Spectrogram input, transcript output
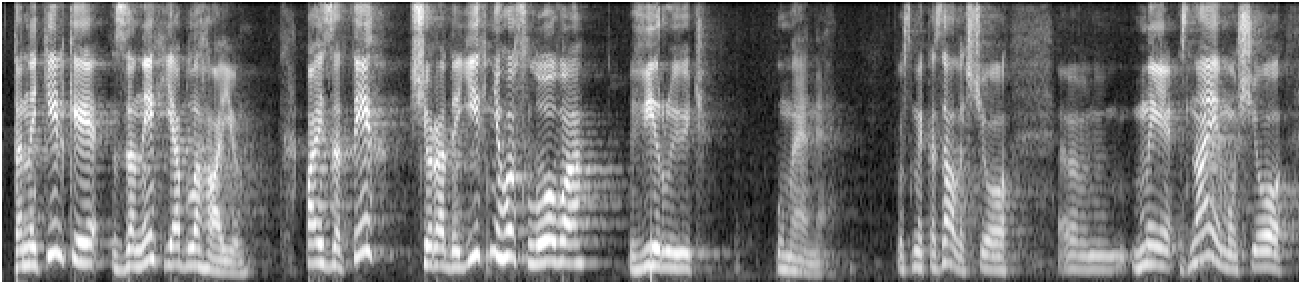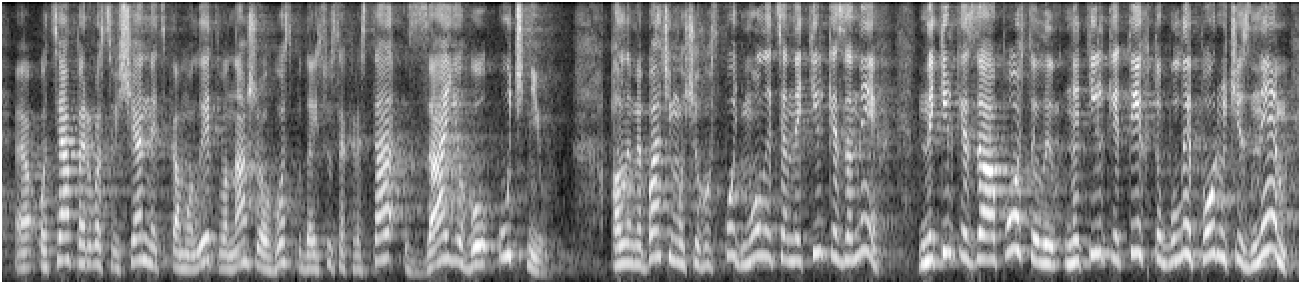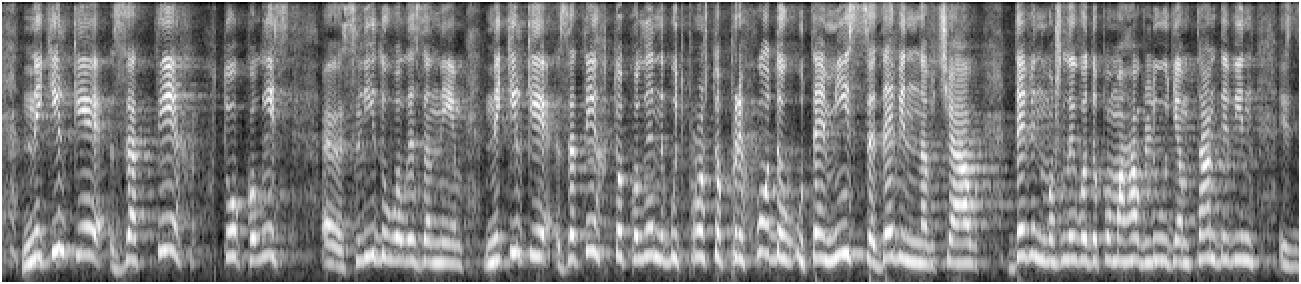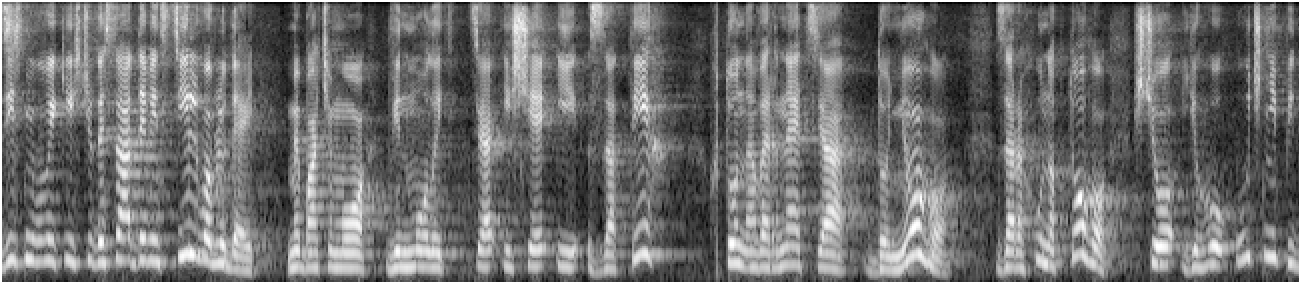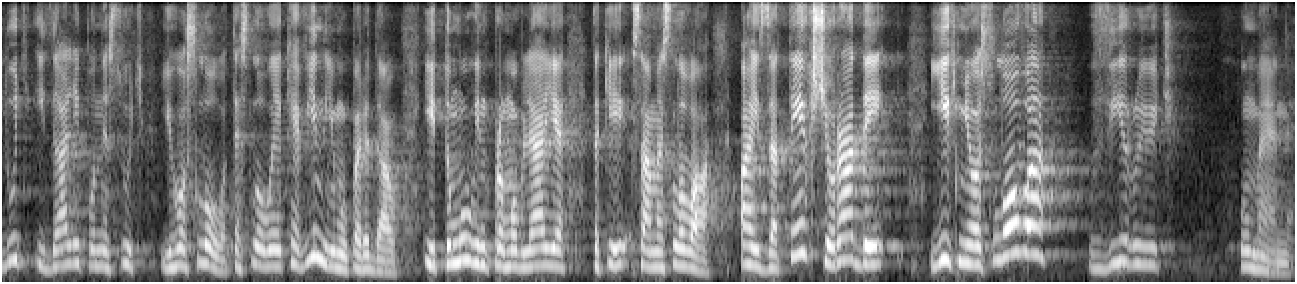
Та не тільки за них я благаю, а й за тих, що ради їхнього слова вірують у мене. Ось ми казали, що е, ми знаємо, що е, оця первосвященницька молитва нашого Господа Ісуса Христа за Його учнів. Але ми бачимо, що Господь молиться не тільки за них, не тільки за апостолів, не тільки тих, хто були поруч із ним, не тільки за тих, хто колись слідували за ним, не тільки за тих, хто коли-небудь просто приходив у те місце, де він навчав, де він, можливо, допомагав людям, там, де він здійснював якісь чудеса, де він зцілював людей. Ми бачимо, він молиться іще і за тих, хто навернеться до нього за рахунок того, що його учні підуть і далі понесуть його слово, те слово, яке він йому передав. І тому він промовляє такі саме слова. А й за тих, що ради їхнього слова вірують у мене.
